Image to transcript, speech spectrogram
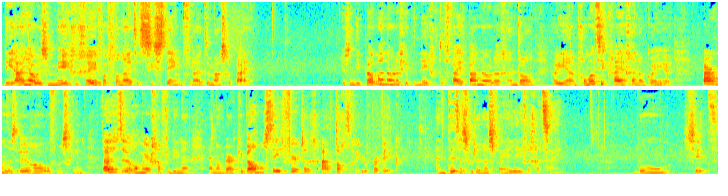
die aan jou is meegegeven vanuit het systeem, vanuit de maatschappij. Je hebt een diploma nodig, je hebt een 9 tot 5 baan nodig en dan kan je een promotie krijgen en dan kan je paar honderd euro of misschien 1000 euro meer gaan verdienen. En dan werk je wel nog steeds 40 à 80 uur per week. En dit is hoe de rest van je leven gaat zijn. Bullshit.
